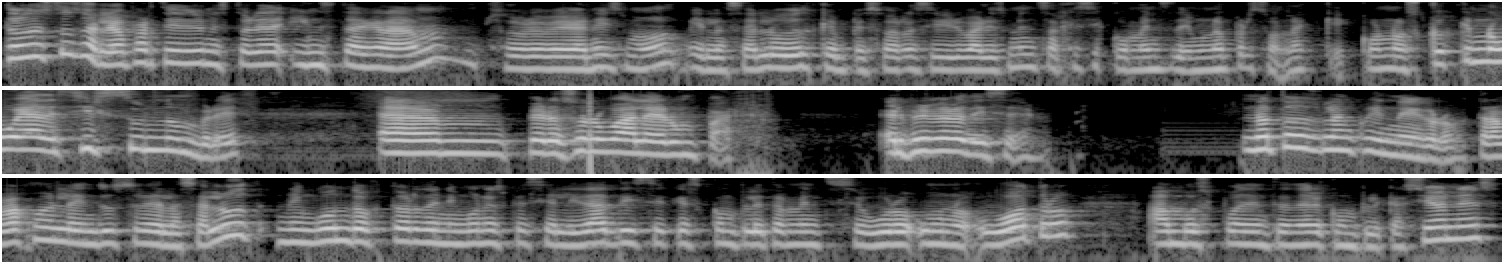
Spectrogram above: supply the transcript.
Todo esto salió a partir de una historia de Instagram sobre veganismo y la salud que empezó a recibir varios mensajes y comments de una persona que conozco, que no voy a decir su nombre, um, pero solo voy a leer un par. El primero dice, no todo es blanco y negro. Trabajo en la industria de la salud. Ningún doctor de ninguna especialidad dice que es completamente seguro uno u otro. Ambos pueden tener complicaciones.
